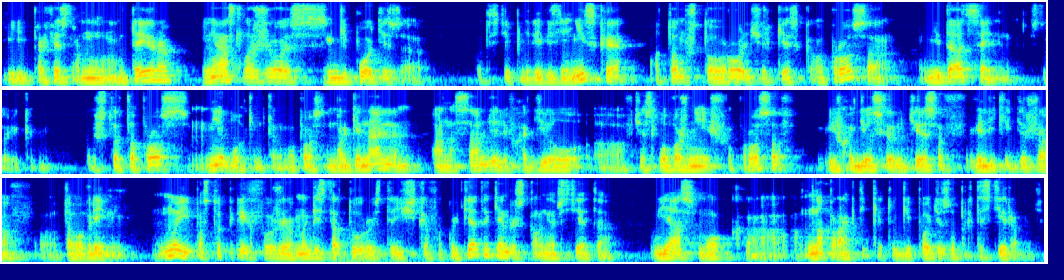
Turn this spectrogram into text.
и профессором Нуном Тейра, у меня сложилась гипотеза в этой степени ревизионистская о том, что роль черкесского вопроса недооценена историками что этот вопрос не был каким-то вопросом маргинальным, а на самом деле входил в число важнейших вопросов и входил в сферу интересов великих держав э, того времени. Ну и поступив уже в магистратуру исторического факультета Кембриджского университета, я смог а, на практике эту гипотезу протестировать.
